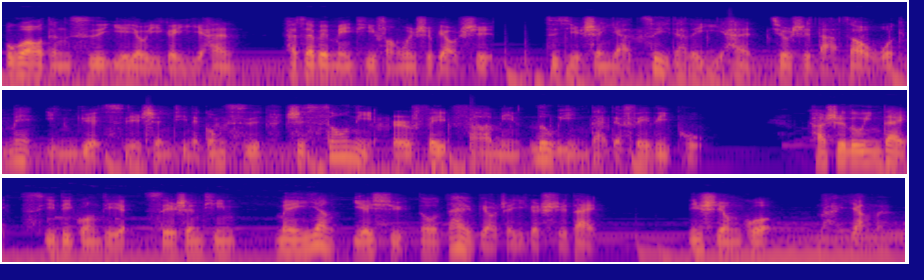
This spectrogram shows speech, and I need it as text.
不过，奥滕斯也有一个遗憾。他在被媒体访问时表示，自己生涯最大的遗憾就是打造 Walkman 音乐随身听的公司是 Sony，而非发明录音带的飞利浦。卡式录音带、CD 光碟、随身听，每一样也许都代表着一个时代。你使用过哪一样呢？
